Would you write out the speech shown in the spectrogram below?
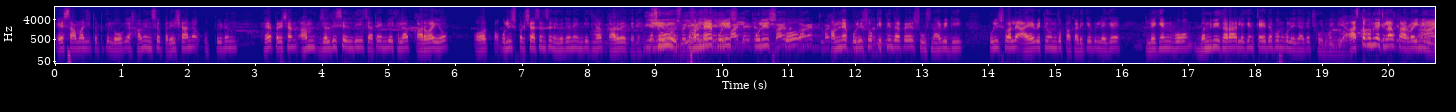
ऐसे सामाजिक तत्व के लोग हैं, हम इनसे परेशान हैं, उत्पीड़न है परेशान। हम जल्दी से जल्दी चाहते हैं इनके खिलाफ कार्रवाई हो और पुलिस प्रशासन से निवेदन है इनके खिलाफ कार्रवाई करें। हमने पुलिस पुलिस को हमने पुलिस को कितनी दफ़े सूचना भी दी। पुलिस वाले आए हुए थे उनको पकड़ के भी ले गए लेकिन वो बंद भी करा लेकिन कई दफ़े उनको ले जाकर छोड़ भी दिया। आज तक उनके खिलाफ कार्रवाई नहीं हुई।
